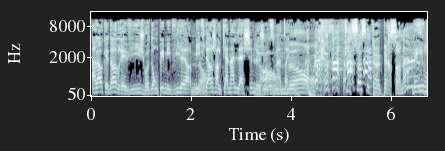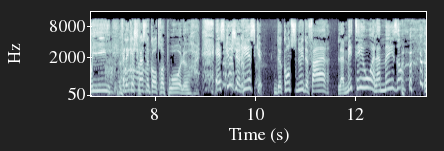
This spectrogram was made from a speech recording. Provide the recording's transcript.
alors que dans la vraie vie, je vais domper mes, vila- mes Non. vidanges dans le canal de la Chine le jeudi matin? Non. Tout ça, c'est un personnage. Ben oui, il fallait que je fasse le contrepoids, là. Est-ce que je risque de continuer de faire la météo à la maison? Ou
